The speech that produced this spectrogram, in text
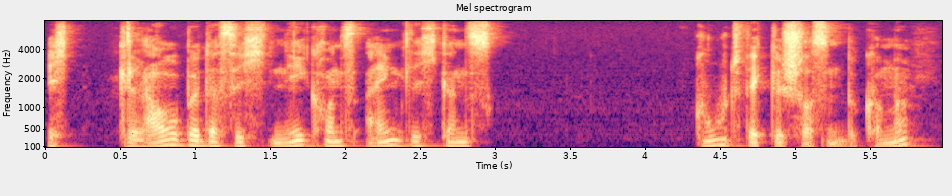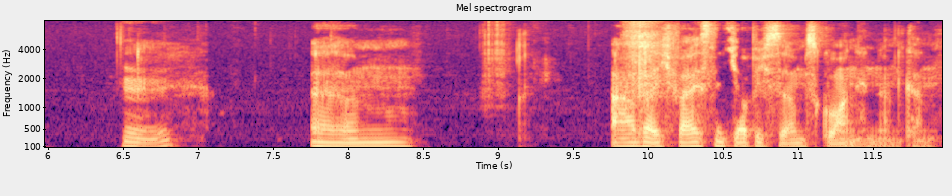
Ich glaube, dass ich Necrons eigentlich ganz gut weggeschossen bekomme. Mhm. Ähm, aber ich weiß nicht, ob ich sie am Scoren hindern kann.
